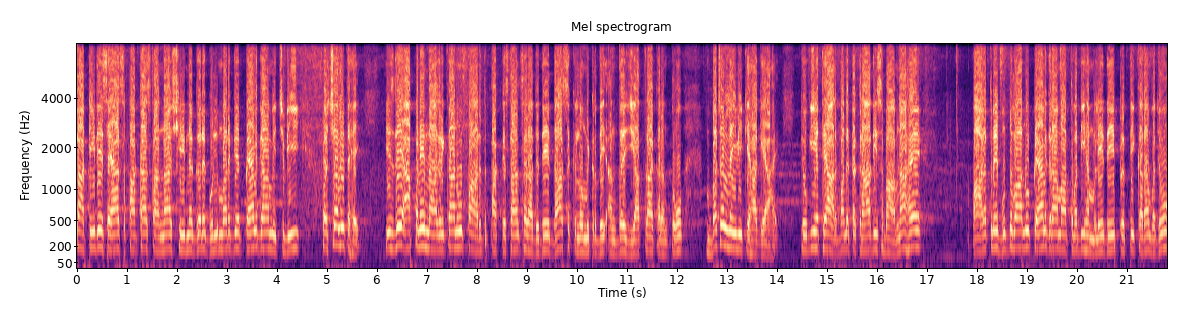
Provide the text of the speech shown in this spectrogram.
ਘਾਟੀ ਦੇ ਸੈਰ ਸਪਾਟਾ ਸਥਾਨਾਂ ਸ਼੍ਰੀਨਗਰ, ਗੁਲਮਰਗ, ਪਹਿਲਗਾਮ ਵਿੱਚ ਵੀ ਪ੍ਰਚਲਿਤ ਹੈ। ਇਸ ਦੇ ਆਪਣੇ ਨਾਗਰਿਕਾਂ ਨੂੰ ਭਾਰਤ ਪਾਕਿਸਤਾਨ ਸਰਹੱਦ ਦੇ 10 ਕਿਲੋਮੀਟਰ ਦੇ ਅੰਦਰ ਯਾਤਰਾ ਕਰਨ ਤੋਂ ਬਚਣ ਲਈ ਵੀ ਕਿਹਾ ਗਿਆ ਹੈ, ਕਿਉਂਕਿ ਹਥਿਆਰਬੰਦ ਟਕਰਾਅ ਦੀ ਸੰਭਾਵਨਾ ਹੈ। ਭਾਰਤ ਨੇ ਬੁੱਧਵਾਰ ਨੂੰ ਪਹਿਲਗ੍ਰਾਮ ਅੱਤਵਾਦੀ ਹਮਲੇ ਦੇ ਪ੍ਰਤੀਕਰਮ ਵਜੋਂ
